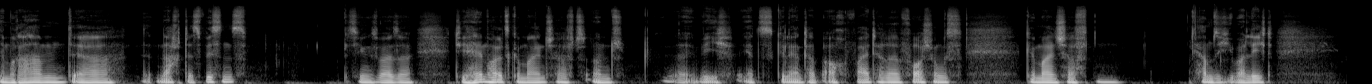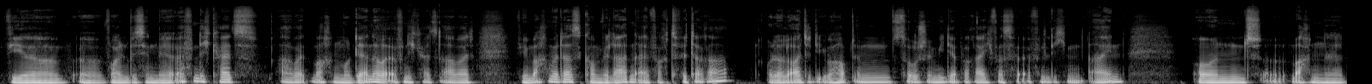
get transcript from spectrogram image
im Rahmen der Nacht des Wissens, beziehungsweise die Helmholtz-Gemeinschaft und äh, wie ich jetzt gelernt habe, auch weitere Forschungsgemeinschaften haben sich überlegt, wir äh, wollen ein bisschen mehr Öffentlichkeitsarbeit machen, modernere Öffentlichkeitsarbeit. Wie machen wir das? Kommen wir laden einfach Twitterer oder Leute, die überhaupt im Social-Media-Bereich was veröffentlichen, ein und äh, machen eine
